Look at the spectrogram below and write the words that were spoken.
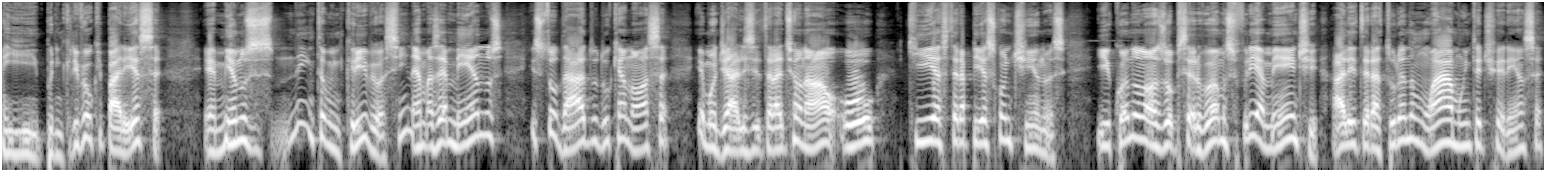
E, por incrível que pareça, é menos, nem tão incrível assim, né, mas é menos estudado do que a nossa hemodiálise tradicional ou que as terapias contínuas. E quando nós observamos friamente a literatura, não há muita diferença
